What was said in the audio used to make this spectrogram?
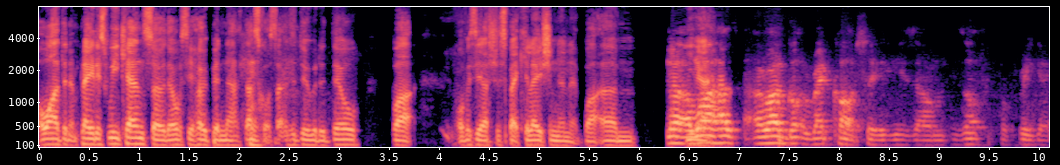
Aouar didn't play this weekend, so they're obviously hoping that that's got something to do with the deal. But obviously, that's just speculation in it. But um, No, Aouar Yeah. has Aouar got a red card, so he's um he's off for three games.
